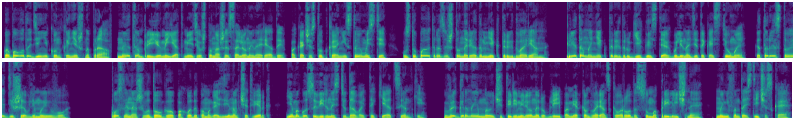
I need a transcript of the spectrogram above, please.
По поводу денег он, конечно, прав. На этом приеме я отметил, что наши соленые наряды по качеству ткани и стоимости уступают разве что нарядам некоторых дворян. При этом на некоторых других гостях были надеты костюмы, которые стоят дешевле моего. После нашего долгого похода по магазинам в четверг я могу с уверенностью давать такие оценки. Выигранные мною 4 миллиона рублей по меркам дворянского рода сумма приличная, но не фантастическая.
